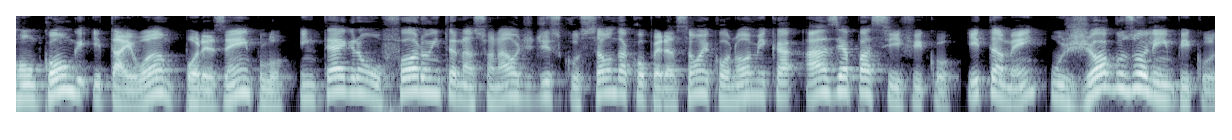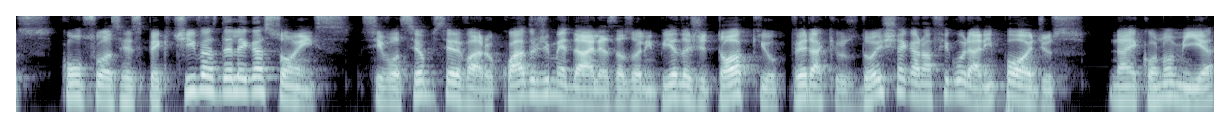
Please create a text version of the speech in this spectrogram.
Hong Kong e Taiwan, por exemplo, integram o Fórum Internacional de Discussão da Cooperação Econômica Ásia-Pacífico e também os Jogos Olímpicos, com suas respectivas delegações. Se você observar o quadro de medalhas das Olimpíadas de Tóquio, verá que os dois chegaram a figurar em pódios. Na economia,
